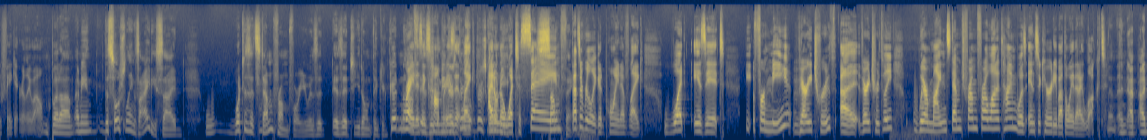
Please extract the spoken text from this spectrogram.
you fake it really well. but um, I mean, the social anxiety side. What does it stem from for you? Is it is it you don't think you're good enough? right? Is it I mean, is it there's- like there's I don't know what to say? Something. That's a really good point of like what is it for me, very truth uh very truthfully, where mine stemmed from for a lot of time was insecurity about the way that I looked. and, and I, I,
